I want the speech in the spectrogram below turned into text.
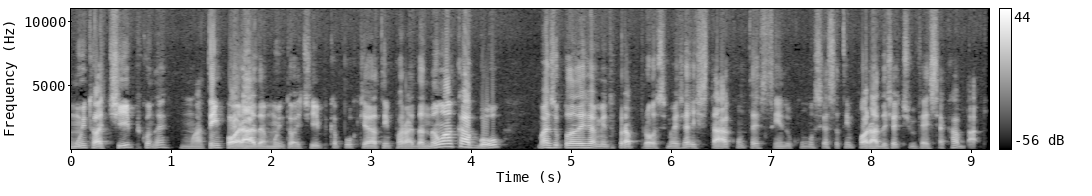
muito atípico, né? Uma temporada muito atípica, porque a temporada não acabou, mas o planejamento para a próxima já está acontecendo como se essa temporada já tivesse acabado.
